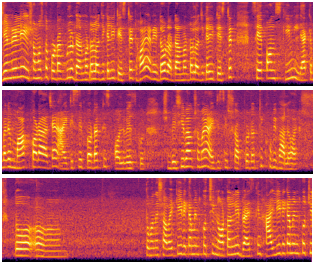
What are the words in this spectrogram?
জেনারেলি এই সমস্ত প্রোডাক্টগুলো ডার্মাটোলজিক্যালি টেস্টেড হয় আর এটাও dermatologically tested safe on skin একেবারে মার্ক করা আছে আর আইটিসির প্রোডাক্ট ইজ অলওয়েজ গুড বেশিরভাগ সময় আইটিসির সব প্রোডাক্টই খুবই ভালো হয়। তো তোমাদের সবাইকেই রেকমেন্ড করছি। Not only dry skin highly recommend করছি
